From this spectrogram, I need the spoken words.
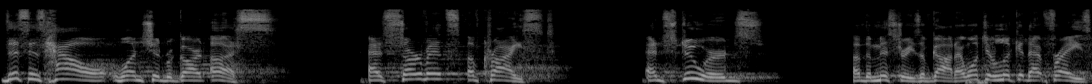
This is how one should regard us as servants of Christ and stewards of the mysteries of God. I want you to look at that phrase.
